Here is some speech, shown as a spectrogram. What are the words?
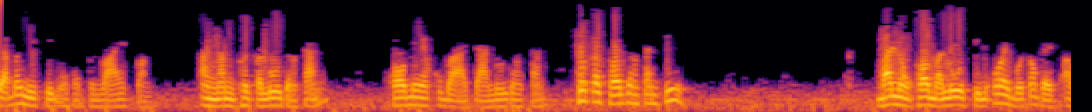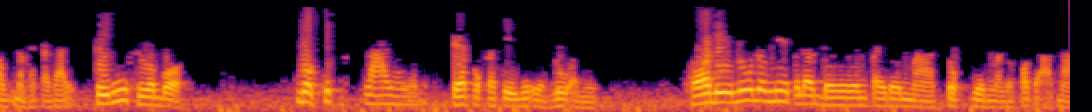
จะไม่มีสินอะไรเป็นไว้ฟังอันนั้นเพิ่นก็รู้จังสันพ่อแม่ครูบาอาจารย์รู้จังสันเพิ่นก็สอนจังสันที่บ้านหลวงพ่อมารู้สินโอ้ยโบต้องไปเอานำให้ก็ได้คือนี้คือโบโบคิดลายอะไรแต่ปกตินี่เองรู้อันนี้ พอดีรู้เรื่องนี้ไปแล้วเดินไปเดินมาตกเย็นมาหลวงพ่อไปอาบน้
